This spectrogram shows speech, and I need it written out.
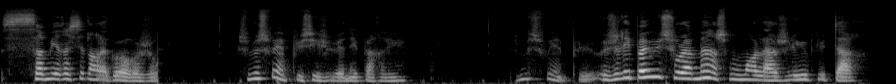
ça m'est resté dans la gorge. Je me souviens plus si je lui en ai parlé. Je me souviens plus. Je l'ai pas eu sous la main à ce moment-là, je l'ai eu plus tard.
